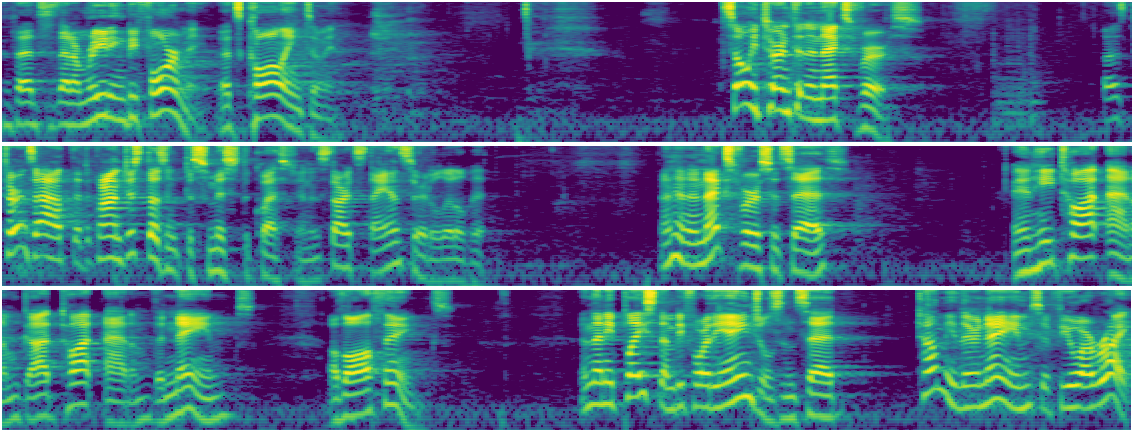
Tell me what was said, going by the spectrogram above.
that's, that I'm reading before me, that's calling to me. So we turn to the next verse. It turns out that the Quran just doesn't dismiss the question, it starts to answer it a little bit. And in the next verse it says, And he taught Adam, God taught Adam, the names of all things. And then he placed them before the angels and said, Tell me their names if you are right.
